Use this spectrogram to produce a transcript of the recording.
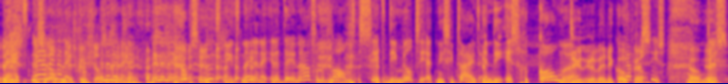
Nee, het- nee, nee, nee, nee. discussie als Nee, nee, nee, nee, nee, nee, nee, absoluut niet. Nee, nee, nee. In het DNA van het land zit die multi-etniciteit. En die is gekomen. Tuurlijk, dat weet ik ook ja, wel. precies. Ja. Dus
